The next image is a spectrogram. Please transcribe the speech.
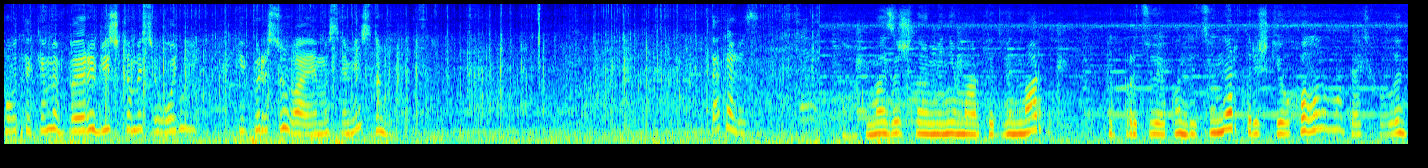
От такими перебіжками сьогодні і пересуваємося містом. Так, Аліс? Так, ми зайшли в міні-маркет Вінмарт. Тут працює кондиціонер, трішки охолонемо, 5 хвилин.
